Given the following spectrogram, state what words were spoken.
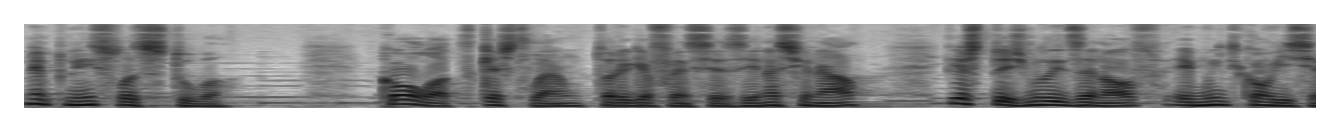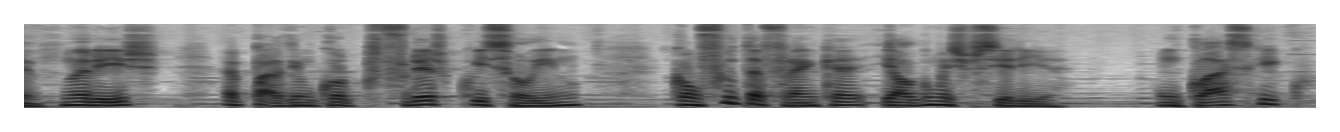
na Península de Setúbal. Com um lote de Castelão, Toriga Francesa e Nacional, este 2019 é muito convincente no nariz, a par de um corpo fresco e salino, com fruta franca e alguma especiaria. Um clássico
